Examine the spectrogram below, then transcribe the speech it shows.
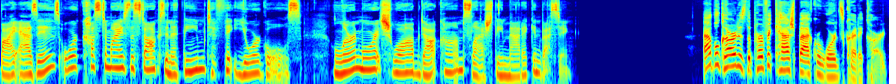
Buy as is or customize the stocks in a theme to fit your goals. Learn more at schwab.com slash thematic investing. Apple Card is the perfect cashback rewards credit card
